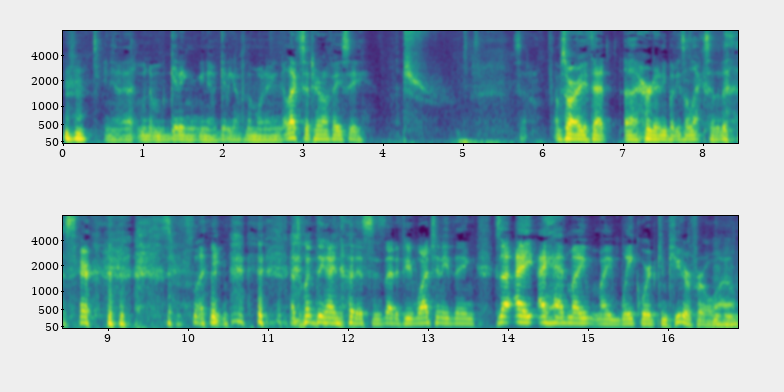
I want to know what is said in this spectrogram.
you know, when I'm getting, you know, getting up in the morning, Alexa, turn off AC. I'm sorry if that uh, hurt anybody's Alexa that's they're playing. That's one thing I noticed is that if you watch anything, because I, I I had my my wake word computer for a while,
